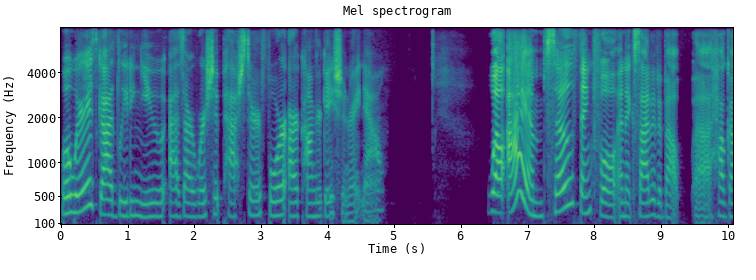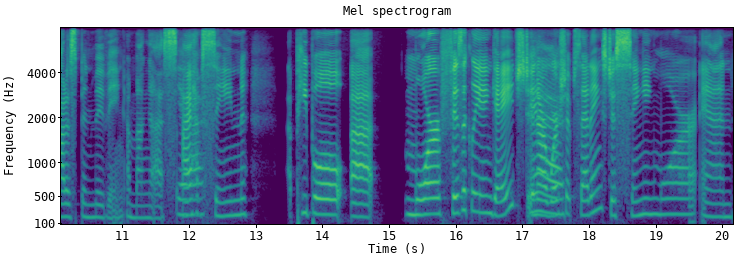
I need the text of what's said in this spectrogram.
Well, where is God leading you as our worship pastor for our congregation right now? Well, I am so thankful and excited about uh, how God has been moving among us. I have seen uh, people uh, more physically engaged in our worship settings, just singing more, and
